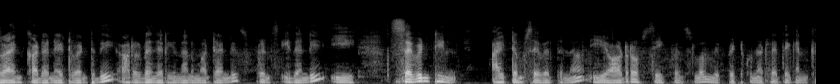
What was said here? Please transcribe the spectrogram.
ర్యాంక్ కార్డ్ అనేటువంటిది అడగడం జరిగింది అనమాట అండి. ఫ్రెండ్స్ ఇదండి ఈ సెవెంటీన్ ఐటమ్స్ ఏవైతున్నా ఈ ఆర్డర్ ఆఫ్ సీక్వెన్స్లో మీరు పెట్టుకున్నట్లయితే కనుక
